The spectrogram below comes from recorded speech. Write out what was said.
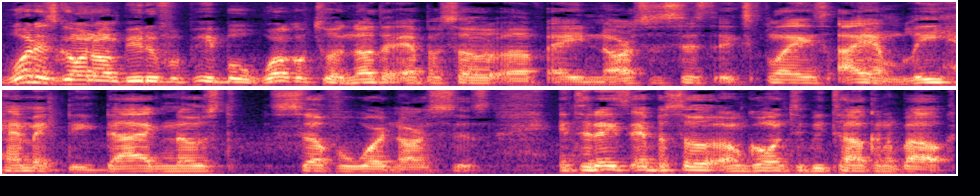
What is going on, beautiful people? Welcome to another episode of A Narcissist Explains. I am Lee Hammock, the diagnosed self aware narcissist. In today's episode, I'm going to be talking about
